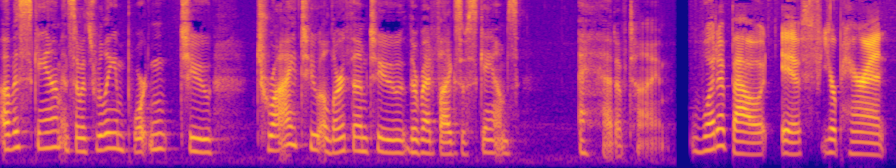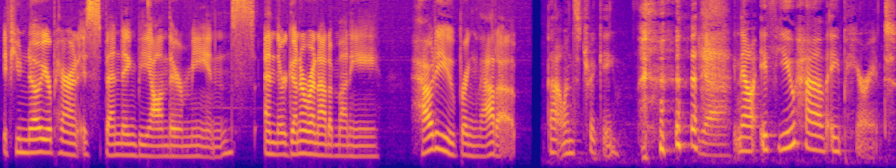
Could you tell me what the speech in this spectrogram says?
of a scam, and so it's really important to try to alert them to the red flags of scams ahead of time. What about if your parent, if you know your parent is spending beyond their means and they're going to run out of money? How do you bring that up? That one's tricky. yeah. Now, if you have a parent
